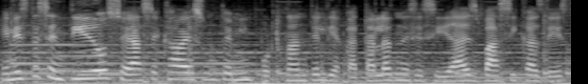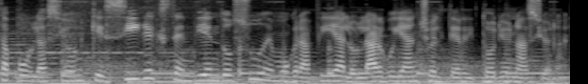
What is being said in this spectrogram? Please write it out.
En este sentido, se hace cada vez un tema importante el de acatar las necesidades básicas de esta población que sigue extendiendo su demografía a lo largo y ancho del territorio nacional.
